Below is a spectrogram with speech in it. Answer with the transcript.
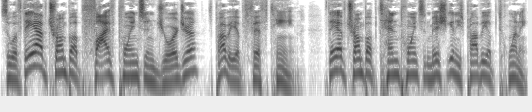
So if they have Trump up five points in Georgia, it's probably up 15. If they have Trump up 10 points in Michigan, he's probably up 20.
